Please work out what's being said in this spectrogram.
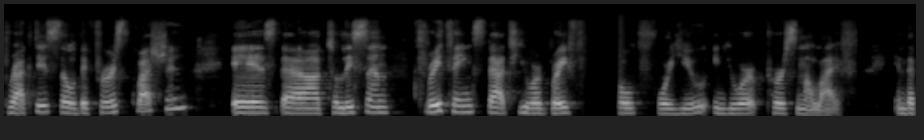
practice. So the first question is uh, to listen three things that you are grateful for you in your personal life in the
